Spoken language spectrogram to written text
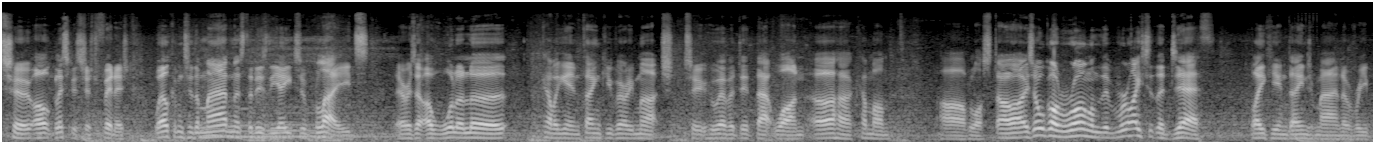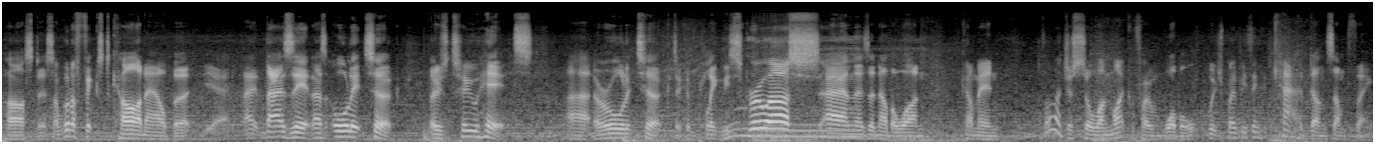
to... Oh, Gliska's just finished. Welcome to the madness that is the Eight of Blades. There is a, a Woolalur coming in. Thank you very much to whoever did that one. Uh, come on. Oh, I've lost. Oh, it's all gone wrong on the right at the death. Blakey and Danger Man have repassed us. I've got a fixed car now, but yeah, that, that's it. That's all it took. Those two hits uh, are all it took to completely screw us. And there's another one come in. I thought I just saw my microphone wobble, which made me think a cat had done something.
